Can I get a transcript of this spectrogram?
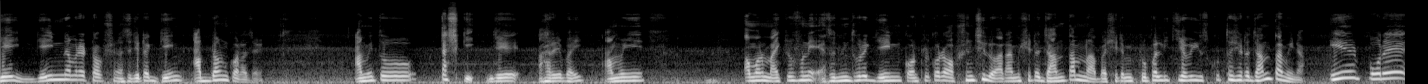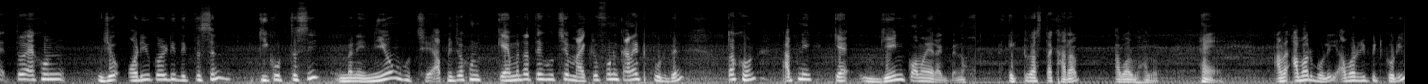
গেইন গেইন নামের একটা অপশন আছে, যেটা গেইন আপ ডাউন করা যায়। আমি তো টাস্কি, যে আরে ভাই, আমি আমার মাইক্রোফোনে এতদিন ধরে গেইন কন্ট্রোল করার অপশন ছিল আর আমি সেটা জানতাম না বা সেটা আমি প্রপারলি কীভাবে ইউজ করতে হয় সেটা জানতামই না। এরপরে তো এখন যে অডিও কোয়ালিটি দেখতেছেন, কি করতেছি? মানে নিয়ম হচ্ছে আপনি যখন ক্যামেরাতে হচ্ছে মাইক্রোফোন কানেক্ট করবেন, তখন আপনি গেইন কমায় রাখবেন। একটু রাস্তা খারাপ, আবার ভালো। হ্যাঁ আমি আবার বলি, আবার রিপিট করি।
